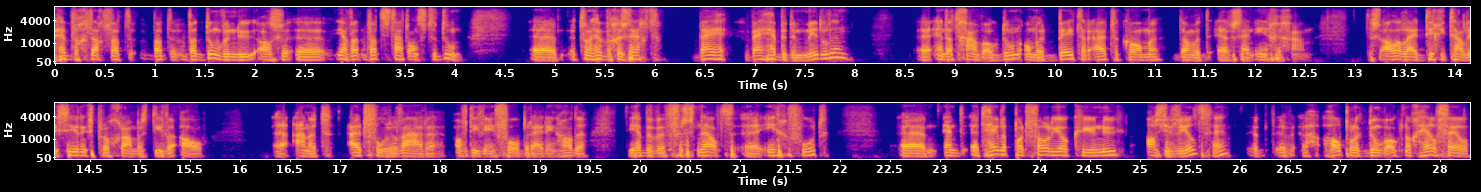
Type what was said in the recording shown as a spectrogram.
hebben we gedacht, wat, wat, wat doen we nu als we, ja, wat, wat staat ons te doen? toen hebben we gezegd, wij, wij hebben de middelen, en dat gaan we ook doen, om er beter uit te komen dan we er zijn ingegaan. Dus allerlei digitaliseringsprogramma's die we al aan het uitvoeren waren of die we in voorbereiding hadden, die hebben we versneld uh, ingevoerd. Uh, en het hele portfolio kun je nu, als je wilt, hè, hopelijk doen we ook nog heel veel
